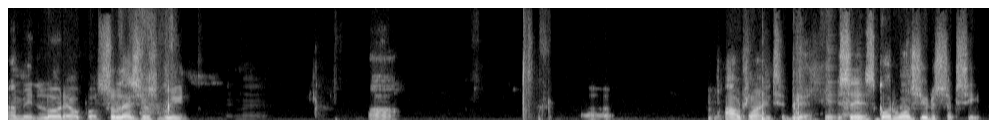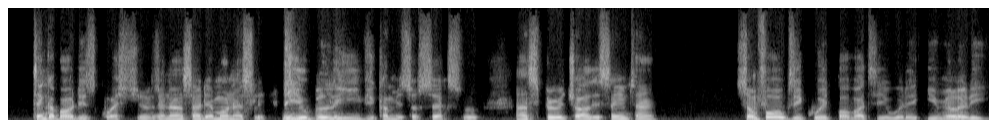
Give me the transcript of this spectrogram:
I may Lord help us. So let's just read. Uh, uh, outline today. It says God wants you to succeed. Think about these questions and answer them honestly. Do you believe you can be successful and spiritual at the same time? Some folks equate poverty with humility,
